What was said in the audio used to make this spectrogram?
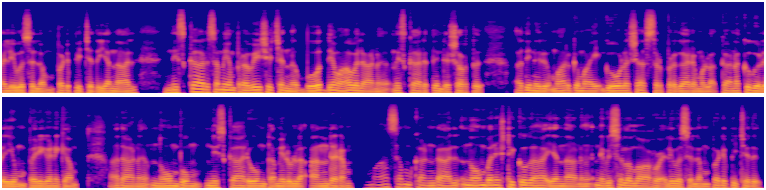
അലൈഹി വസല്ലം പഠിപ്പിച്ചത്. എന്നാൽ നിസ്കാര സമയം പ്രവേശിച്ചെന്ന് ബോധ്യമാവലാണ് നിസ്കാരത്തിന്റെ ഷർത്ത്. അതിനൊരു മാർഗമായി ഗോളശാസ്ത്രപ്രകാരമുള്ള കണക്കുകളെയും പരിഗണിക്കാം. അതാണ് നോമ്പും നിസ്കാരവും തമ്മിലുള്ള അന്തരം. മാസം കണ്ടാൽ നോമ്പനുഷ്ഠിക്കുക എന്നാണ് നബി സല്ലല്ലാഹു അലൈഹി വസല്ലം പഠിപ്പിച്ചത്.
